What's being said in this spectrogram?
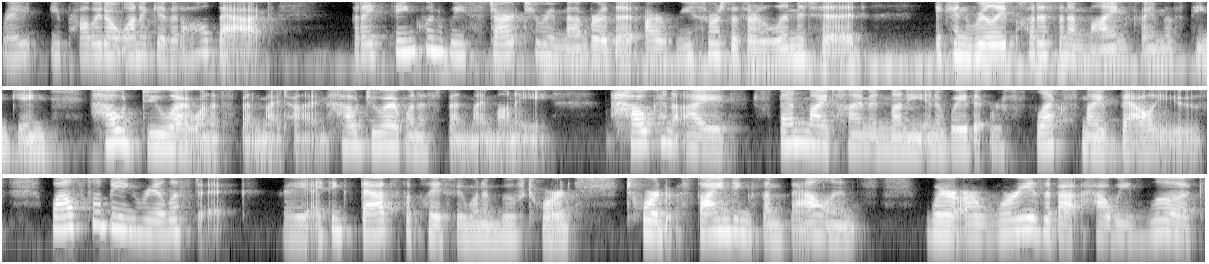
right? You probably don't want to give it all back. But I think when we start to remember that our resources are limited, it can really put us in a mind frame of thinking how do I want to spend my time? How do I want to spend my money? How can I spend my time and money in a way that reflects my values while still being realistic? right? I think that's the place we want to move toward, toward finding some balance where our worries about how we look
